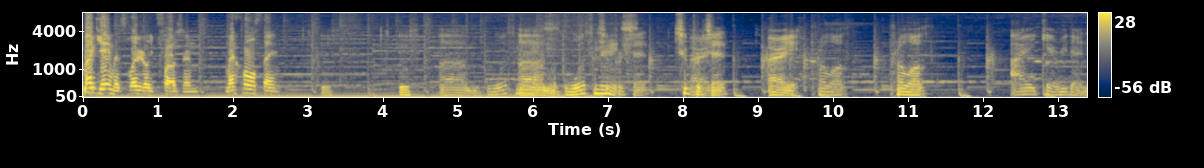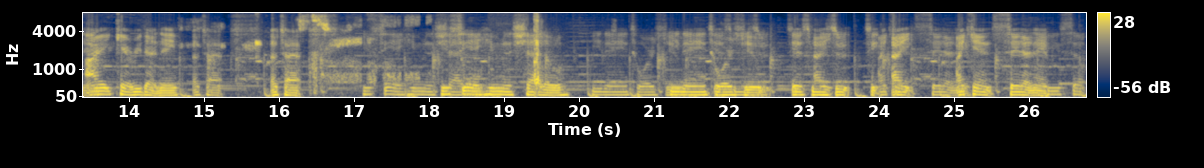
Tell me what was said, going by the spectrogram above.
my game is literally frozen. My whole thing. Oof. Oof. Um, what's next? Um, what's To next? protect. To protect. Alright. Prologue. Prologue. I can't read that name. I can't read that name. Attacks. Attacks. You see a human shadow. You see a human shadow. He leaning towards you. He leaning towards you. It's Mizuti. I can't say that name. I can't say that name. He, sell,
